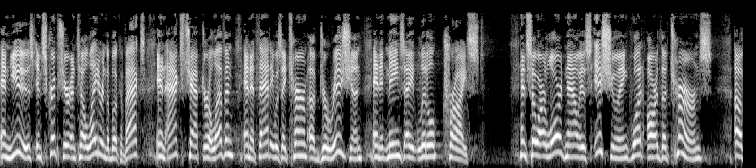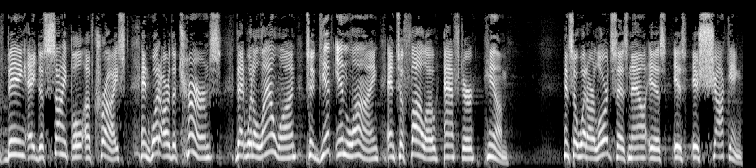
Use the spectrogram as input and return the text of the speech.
and used in Scripture until later in the book of Acts, in Acts chapter 11, and at that it was a term of derision, and it means a little Christ. And so our Lord now is issuing what are the terms of being a disciple of Christ, and what are the terms that would allow one to get in line and to follow after Him. And so what our Lord says now is, is, is shocking.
